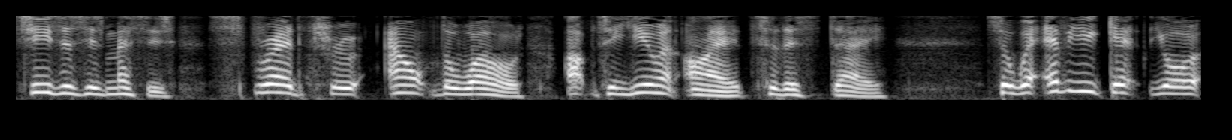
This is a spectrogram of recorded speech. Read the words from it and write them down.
Jesus' message spread throughout the world, up to you and I to this day. So, wherever you get your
